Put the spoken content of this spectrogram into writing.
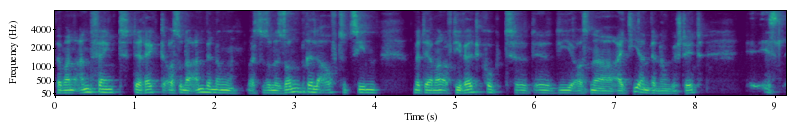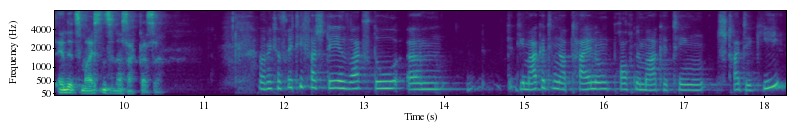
Wenn man anfängt, direkt aus so einer Anwendung, weißt du, so eine Sonnenbrille aufzuziehen, mit der man auf die Welt guckt, die aus einer IT-Anwendung besteht, endet es meistens in der Sackgasse. Aber wenn ich das richtig verstehe, sagst du, ähm, die Marketingabteilung braucht eine Marketingstrategie,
